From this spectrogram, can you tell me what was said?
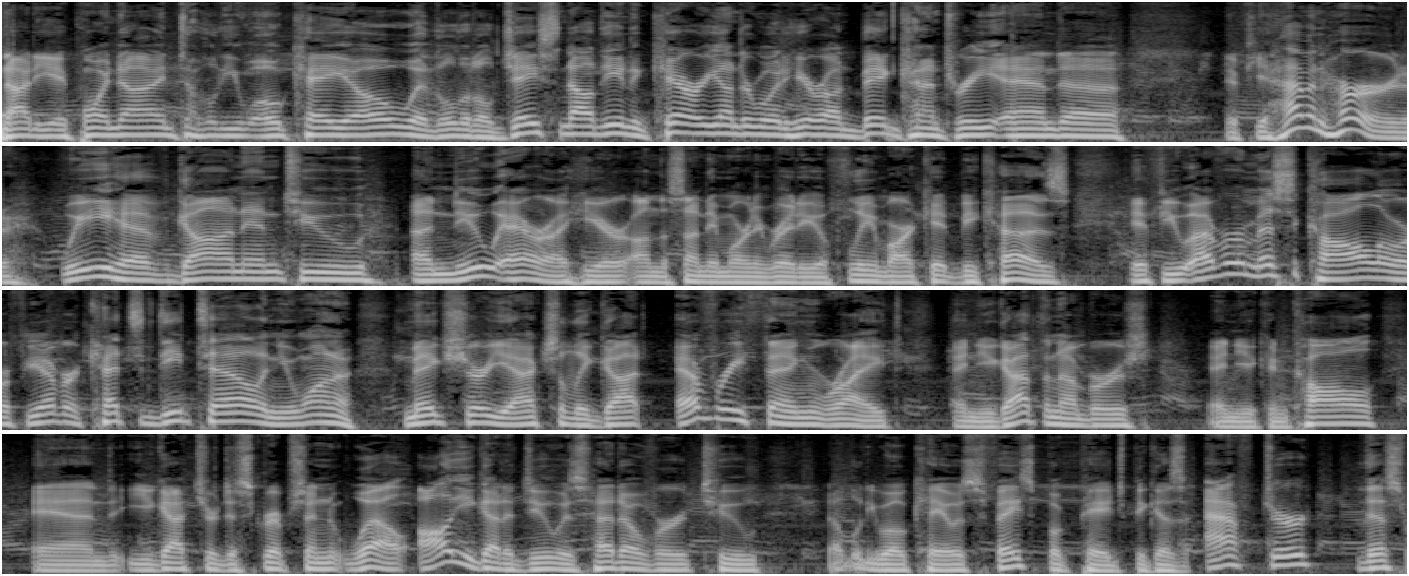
98.9 WOKO with a little Jason Aldean and Carrie Underwood here on Big Country. And uh, if you haven't heard, we have gone into a new era here on the Sunday Morning Radio Flea Market because if you ever miss a call or if you ever catch a detail and you want to make sure you actually got everything right and you got the numbers and you can call and you got your description, well, all you got to do is head over to WOKO's Facebook page because after this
